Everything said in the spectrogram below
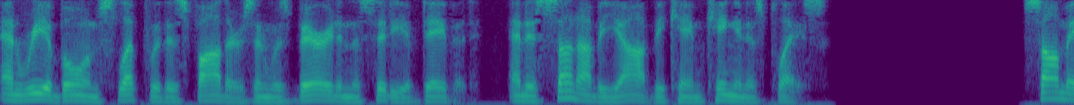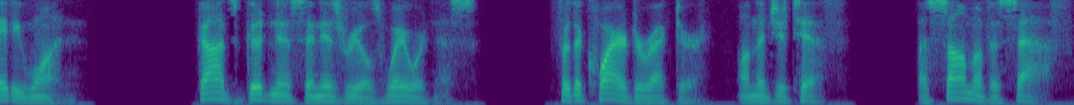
And Rehoboam slept with his fathers and was buried in the city of David, and his son Abijah became king in his place. Psalm 81. God's goodness and Israel's waywardness. For the choir director, on the Gittith. A psalm of Asaph.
